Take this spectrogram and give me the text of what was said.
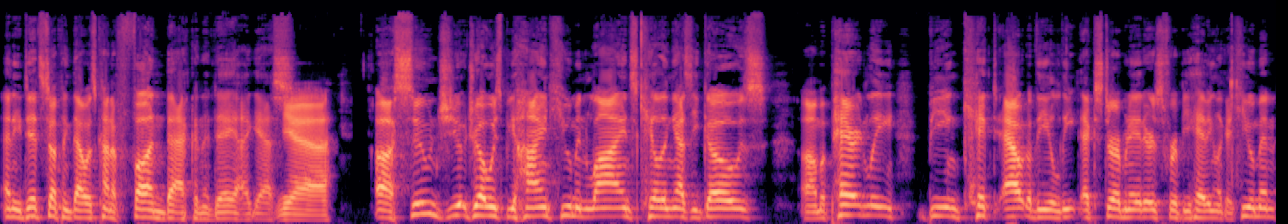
And he did something that was kind of fun back in the day, I guess. Yeah. Uh, soon, jo- Joe is behind human lines, killing as he goes. Um, apparently, being kicked out of the elite exterminators for behaving like a human.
